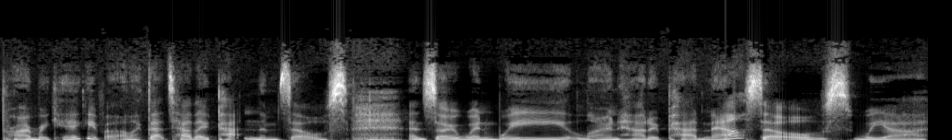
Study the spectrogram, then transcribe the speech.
primary caregiver. Like, that's how they pattern themselves. Mm. And so when we learn how to pattern ourselves, we are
